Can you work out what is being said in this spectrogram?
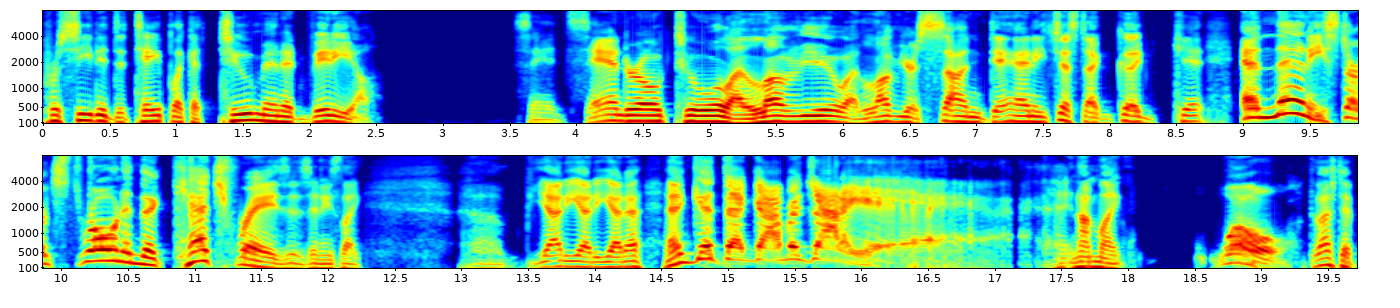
proceeded to tape like a two minute video saying, Sandra O'Toole, I love you. I love your son, Dan. He's just a good kid. And then he starts throwing in the catchphrases and he's like, uh, yada, yada, yada, and get that garbage out of here. And I'm like, whoa, do I have to,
